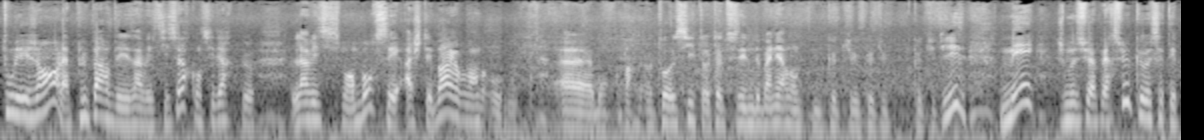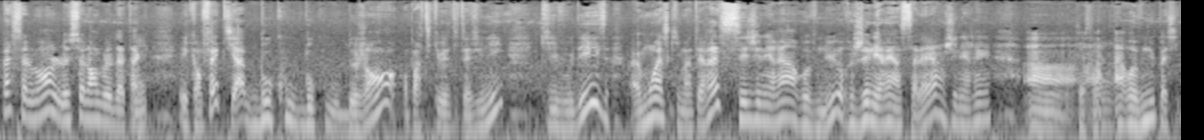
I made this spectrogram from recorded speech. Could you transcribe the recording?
tous les gens, la plupart des investisseurs considèrent que l'investissement en bourse, c'est acheter bas et revendre haut. bon, toi aussi, toi, c'est une des manières dont, que, tu, que, tu, que tu utilises, mais je me suis aperçu que c'était pas seulement le seul angle d'attaque. Et qu'en fait, il y a beaucoup, beaucoup de gens, en particulier aux États-Unis, qui vous disent euh, moi ce qui m'intéresse c'est générer un revenu, générer un salaire, générer un, un, revenu passif.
